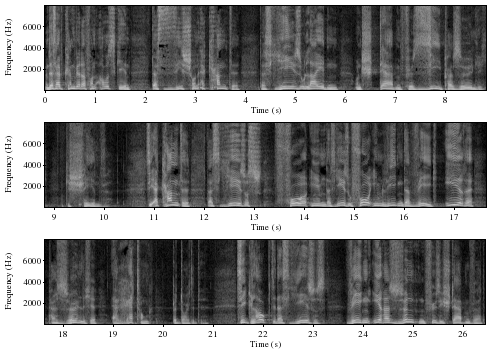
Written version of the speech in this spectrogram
Und deshalb können wir davon ausgehen, dass sie schon erkannte, dass Jesu Leiden und Sterben für sie persönlich geschehen wird. Sie erkannte, dass Jesus vor ihm, dass Jesu vor ihm liegender Weg ihre persönliche Errettung bedeutete. Sie glaubte, dass Jesus wegen ihrer Sünden für sie sterben wird.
